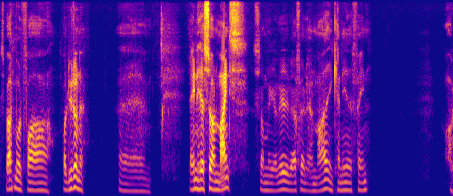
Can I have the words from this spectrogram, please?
spørgsmål fra, fra lytterne. Øh, der er en, der hedder Søren Mainz, som jeg ved i hvert fald er en meget inkarneret fan, og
